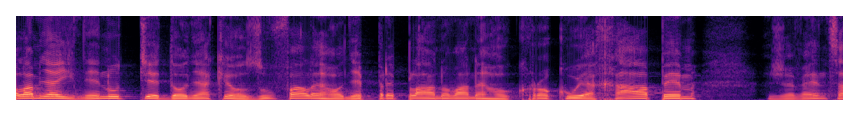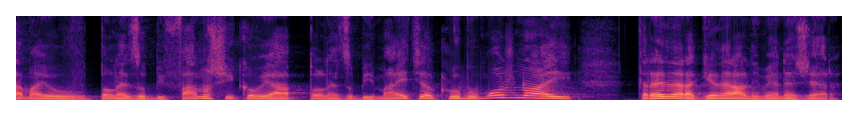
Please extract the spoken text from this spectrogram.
Podľa mňa ich nenúďte do nejakého zúfalého, nepreplánovaného kroku. Ja chápem, že venca majú plné zuby fanúšikovia, plné zuby majiteľ klubu, možno aj tréner a generálny manažer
